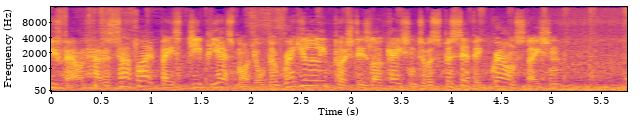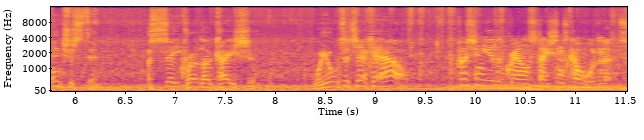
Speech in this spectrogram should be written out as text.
You found has a satellite-based GPS module that regularly pushed its location to a specific ground station. interesting. A secret location. We ought to check it out. Pushing you the ground station's coordinates.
